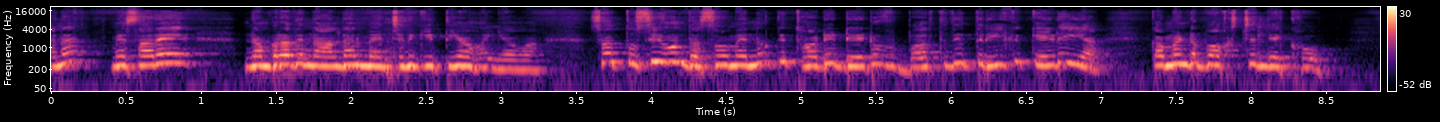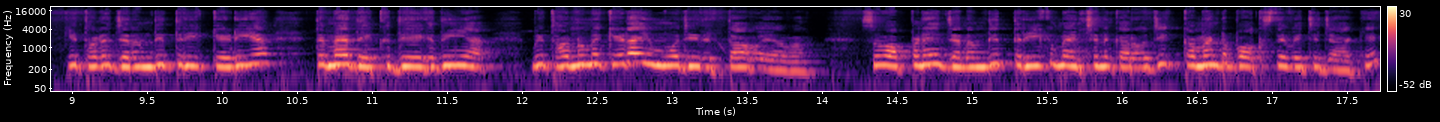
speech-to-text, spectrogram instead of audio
ਹੈਨਾ ਮੈਂ ਸਾਰੇ ਨੰਬਰਾਂ ਦੇ ਨਾਲ ਨਾਲ ਮੈਂਸ਼ਨ ਕੀਤੀਆਂ ਹੋਈਆਂ ਵਾ। ਸੋ ਤੁਸੀਂ ਹੁਣ ਦੱਸੋ ਮੈਨੂੰ ਕਿ ਤੁਹਾਡੀ ਡੇਟ ਆਫ ਬਰਥ ਦੀ ਤਰੀਕ ਕਿਹੜੀ ਆ? ਕਮੈਂਟ ਬਾਕਸ 'ਚ ਲਿਖੋ ਕਿ ਤੁਹਾਡੇ ਜਨਮ ਦੀ ਤਰੀਕ ਕਿਹੜੀ ਆ ਤੇ ਮੈਂ ਦੇਖ ਦੇਖਦੀ ਆ ਵੀ ਤੁਹਾਨੂੰ ਮੈਂ ਕਿਹੜਾ ਇਮੋਜੀ ਦਿੱਤਾ ਹੋਇਆ ਵਾ। ਸੋ ਆਪਣੇ ਜਨਮ ਦੀ ਤਰੀਕ ਮੈਂਸ਼ਨ ਕਰੋ ਜੀ ਕਮੈਂਟ ਬਾਕਸ ਦੇ ਵਿੱਚ ਜਾ ਕੇ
